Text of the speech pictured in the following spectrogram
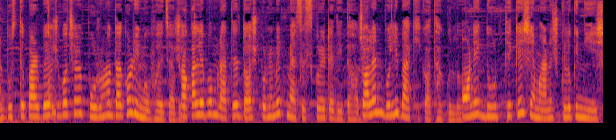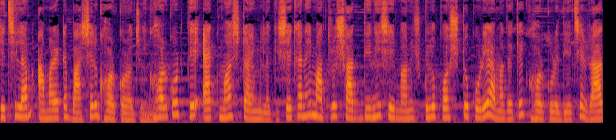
বুঝতে পারবে। দশ বছরের পুরনো দাগও রিমুভ হয়ে যাবে। সকাল এবং রাতে দশ পনেরো মিনিট মেসেজ করে এটা দিতে হবে। চলেন বলি বাকি কথাগুলো। অনেক দূর থেকে সে মানুষগুলোকে নিয়ে এসেছিলাম আমার একটা বাসের ঘর করার জন্য। ঘর করতে এক মাস টাইম লাগে। সেখানে মাত্র সাত দিনে সেই মানুষগুলো কষ্ট করে আমাদেরকে ঘর করে দিয়েছে। রাত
